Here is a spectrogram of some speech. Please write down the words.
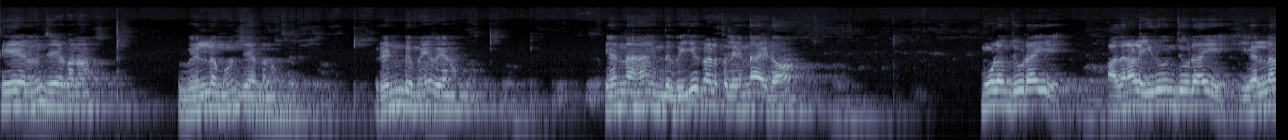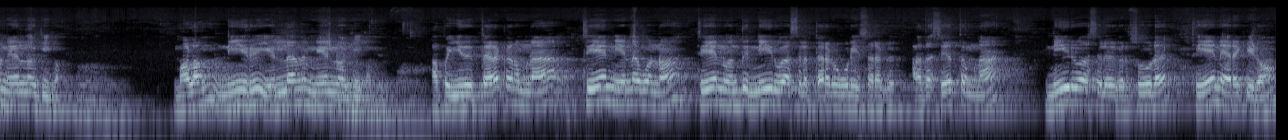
தேனும் சேர்க்கணும். வெல்லமும் சேர்க்கணும். ரெண்டுமே வேணும். ஏன்னா இந்த வெய்ய காலத்தில் என்ன ஆகிடும் மூலம் சூடாகி அதனால் இதுவும் சூடாகி எல்லாம் மேல் நோக்கிக்கும். மலம் நீர் எல்லாமே மேல் நோக்கிக்கும். அப்போ இது திறக்கணும்னா தேன் என்ன பண்ணும்? தேன் வந்து நீர் வாசலை திறக்கக்கூடிய சரக்கு. அதை சேர்த்தோம்னா நீர் வாசலில் இருக்கிற சூடை தேன் இறக்கிடும்.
